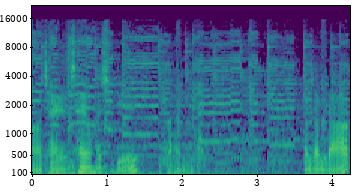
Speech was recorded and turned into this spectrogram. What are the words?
어, 잘 사용하시길 바랍니다. 감사합니다.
